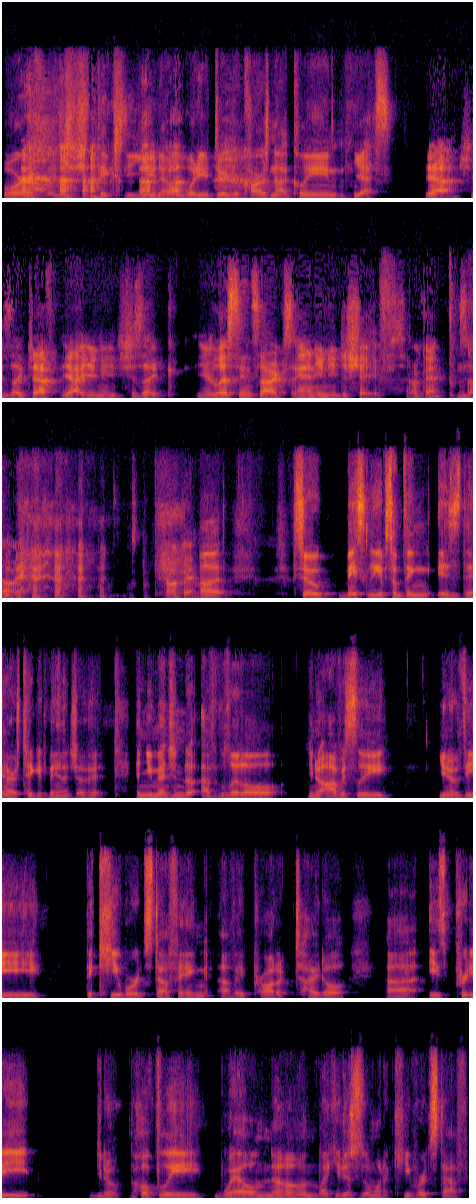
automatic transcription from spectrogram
or she thinks you know, what do you do? Your car's not clean. Yes. Yeah. She's like, Jeff, yeah, you need she's like, your listing sucks and you need to shave. Okay. So yeah. okay. Uh, so basically if something is there, take advantage of it. And you mentioned a little, you know, obviously, you know, the the keyword stuffing of a product title uh, is pretty you know hopefully well known like you just don't want to keyword stuff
